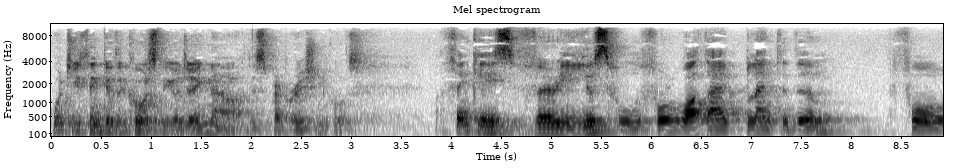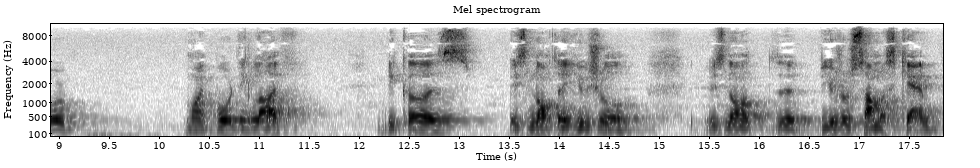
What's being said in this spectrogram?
What do you think of the course that you're doing now, this preparation course? I think it's very useful for what I plan to do for my boarding life because it's not a usual it's not the usual summer camp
